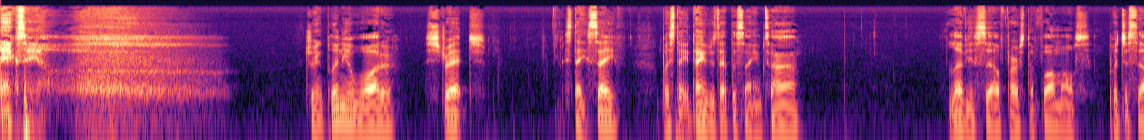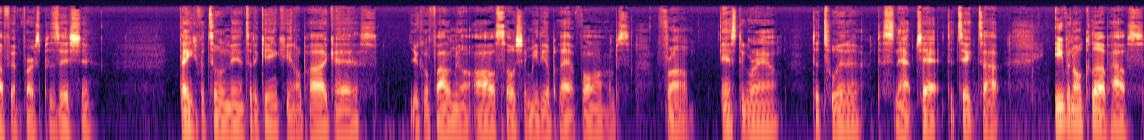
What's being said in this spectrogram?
exhale. Drink plenty of water, stretch, stay safe, but stay dangerous at the same time. Love yourself first and foremost. Put yourself in first position. Thank you for tuning in to the King Keno podcast. You can follow me on all social media platforms from Instagram to Twitter to Snapchat to TikTok, even on Clubhouse.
